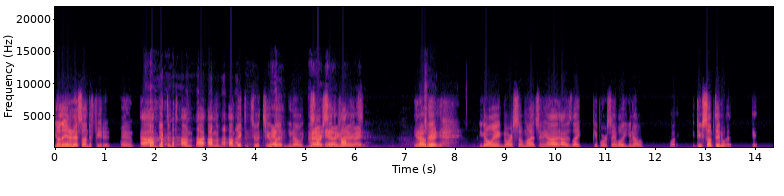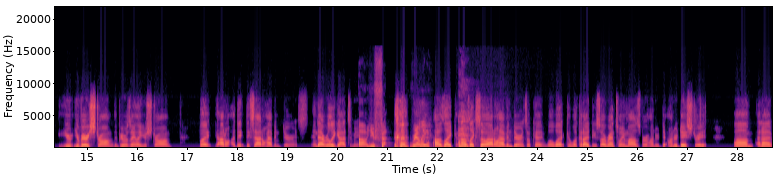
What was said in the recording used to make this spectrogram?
know, the internet's undefeated, and I- I'm victim. I'm I, I'm a, I'm victim to it too. But you know, you start Right, seeing yeah, the comments. right. You know, That's they right. you can only ignore so much. And you know, I, I was like, people were saying, well, you know, what do something. You're you're very strong. The people were saying like you're strong, but I don't. They, they say I don't have endurance, and that really got to me. Oh, you fe- really? I was like, I was like, so I don't have endurance. Okay, well, what could, what could I do? So I ran 20 miles for 100 da- 100 days straight, um, and I,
